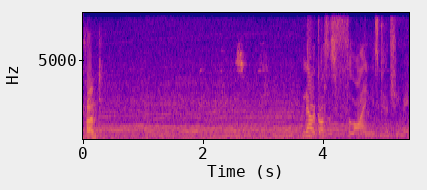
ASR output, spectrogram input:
Sorry, front. And now Gonzo's flying, he's catching me.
